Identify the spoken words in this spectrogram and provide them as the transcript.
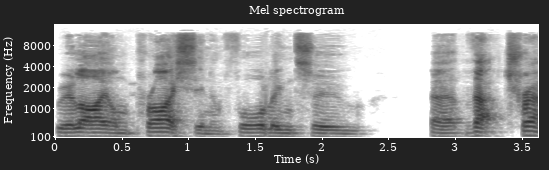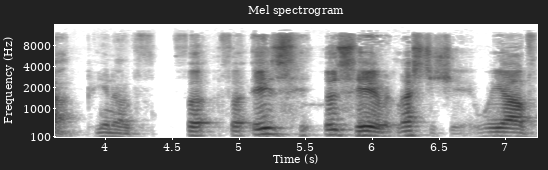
rely on pricing and fall into uh, that trap. You know, for, for us, us here at Leicestershire, we have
